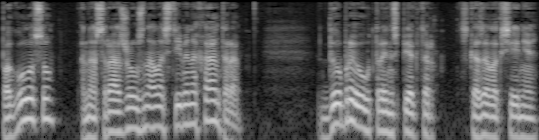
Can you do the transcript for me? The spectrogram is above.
По голосу она сразу узнала Стивена Хантера. «Доброе утро, инспектор», — сказала Ксения.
